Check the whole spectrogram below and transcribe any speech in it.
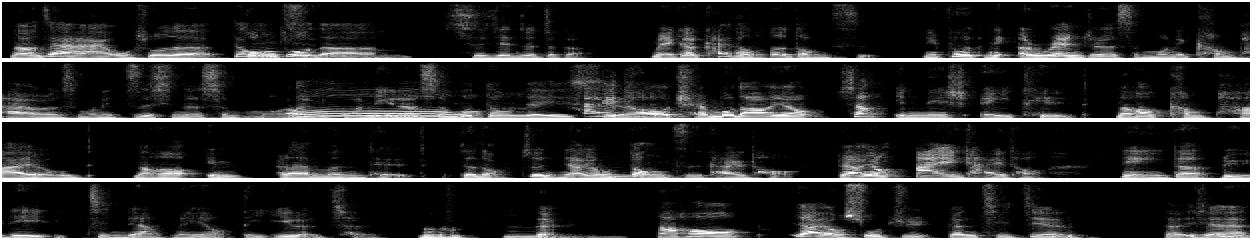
然后再来我说的工作的时间就这个，每个开头都是动词。你负你 arrange 了什么，你 compile 了什么，你执行了什么，那你管理了什么？我懂的意思。开头全部都要用像 initiated，然后 compiled，然后 implemented 这种，就是你要用动词开头，不要用 I 开头。你的履历尽量没有第一人称，对，然后要有数据跟期间的一些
